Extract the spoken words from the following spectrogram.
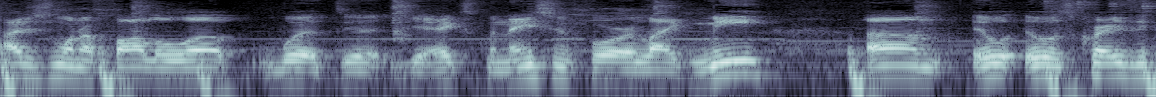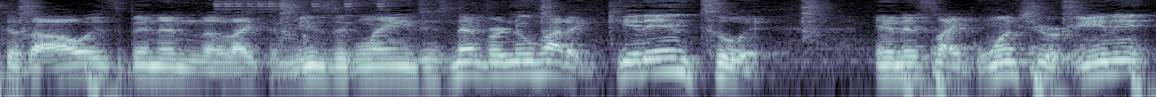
i just want to follow up with your, your explanation for like me um it, it was crazy because i always been in the like the music lane just never knew how to get into it and it's like once you're in it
